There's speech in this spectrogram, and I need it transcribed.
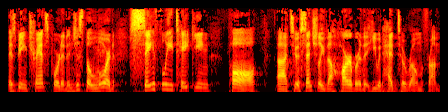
is being transported, and just the Lord safely taking Paul uh, to essentially the harbor that he would head to Rome from.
